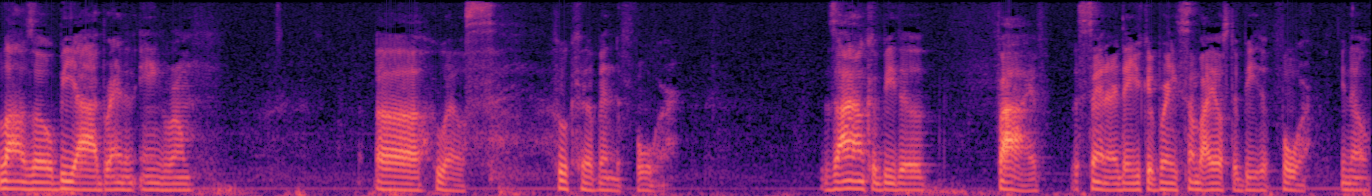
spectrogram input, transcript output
Lonzo, Bi, Brandon Ingram. Uh, who else? Who could have been the four? Zion could be the five, the center, and then you could bring somebody else to be the four you know,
